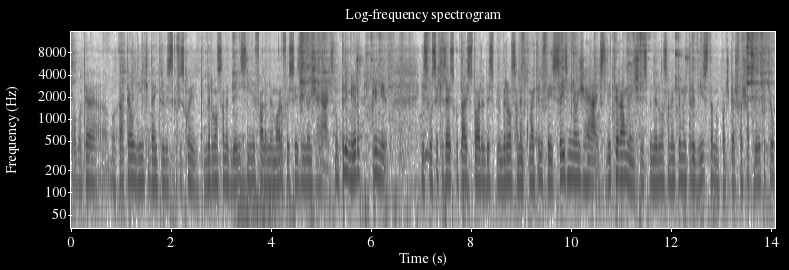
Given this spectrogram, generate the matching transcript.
Vou botar, botar até o link da entrevista que eu fiz com ele. O primeiro lançamento dele, se não me falha a memória, foi 6 milhões de reais. No primeiro, primeiro. E se você quiser escutar a história desse primeiro lançamento, como é que ele fez 6 milhões de reais, literalmente, nesse primeiro lançamento tem uma entrevista no podcast Faixa Preta que eu,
